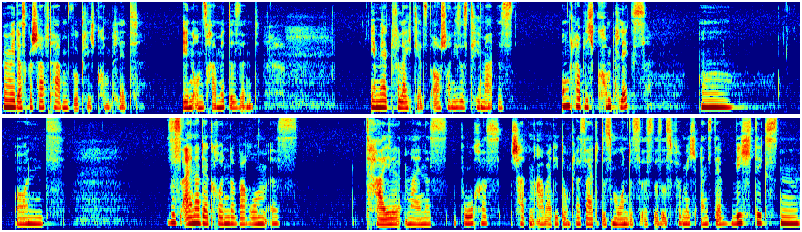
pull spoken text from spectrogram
wenn wir das geschafft haben, wirklich komplett in unserer Mitte sind. Ihr merkt vielleicht jetzt auch schon, dieses Thema ist unglaublich komplex. Mm. Und es ist einer der Gründe, warum es Teil meines Buches Schattenarbeit, die dunkle Seite des Mondes ist. Es ist für mich eines der wichtigsten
